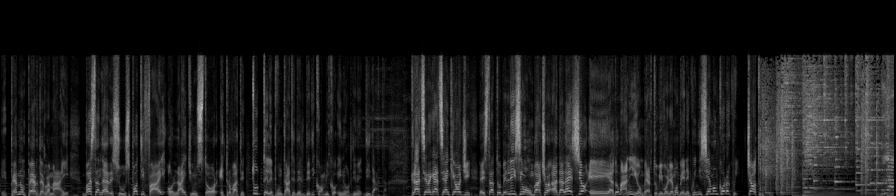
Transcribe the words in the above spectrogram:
E per non perderla mai, basta andare su Spotify o l'iTunes Store e trovate tutte le puntate del Dedicomico in ordine di data. Grazie ragazzi, anche oggi è stato bellissimo, un bacio ad Alessio e a domani io e Umberto vi vogliamo bene, quindi siamo ancora qui. Ciao a tutti! Latte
